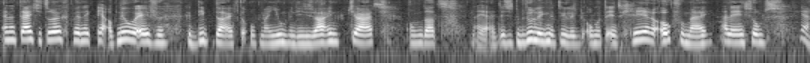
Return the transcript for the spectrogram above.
En een tijdje terug ben ik ja, opnieuw even gediepdived op mijn Human Design chart omdat, nou ja, het is de bedoeling natuurlijk om het te integreren, ook voor mij. Alleen soms ja,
